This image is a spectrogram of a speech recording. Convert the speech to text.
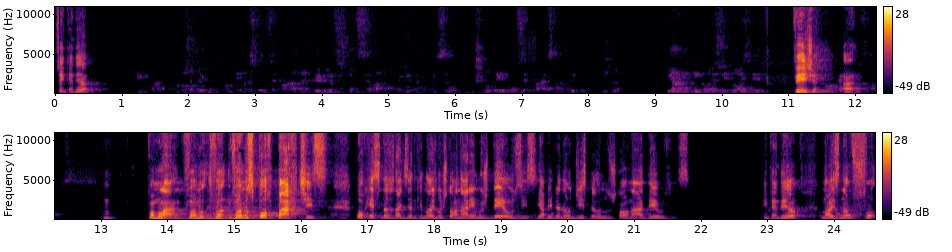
Você entendeu? Veja, vamos lá, vamos, va- vamos por partes. Porque senão você está dizendo que nós nos tornaremos deuses. E a Bíblia não diz que nós vamos nos tornar deuses. Entendeu? Nós não fomos.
